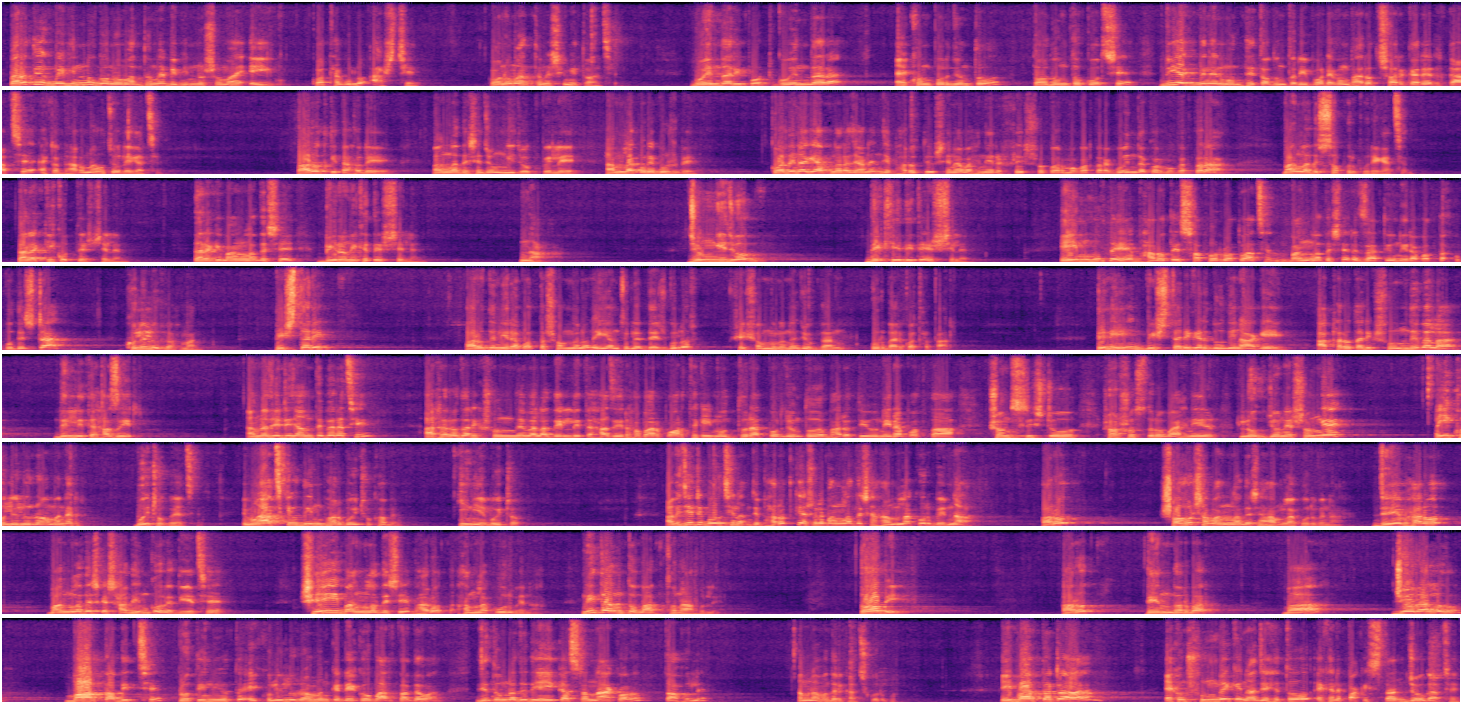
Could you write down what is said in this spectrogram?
ভারতীয় বিভিন্ন গণমাধ্যমে বিভিন্ন সময় এই কথাগুলো আসছে। গণমাধ্যমে সীমিত আছে। গোয়েন্দা রিপোর্ট, গোয়েন্দারা এখন পর্যন্ত তদন্ত করছে। দুই একদিনের মধ্যে তদন্ত রিপোর্ট এবং ভারত সরকারের কাছে একটা ধারণাও চলে গেছে। ভারত কি তাহলে বাংলাদেশে জঙ্গি যোগ পেলে হামলা করে বসবে? কদিন আগে আপনারা জানেন যে ভারতীয় সেনাবাহিনীর শীর্ষ কর্মকর্তারা, গোয়েন্দা কর্মকর্তারা বাংলাদেশ সফর করে গেছেন। তারা কি করতে এসেছিলেন? তারা কি বাংলাদেশে বিরিয়ানি খেতে এসেছিলেন? না। জঙ্গি যোগ দেখিয়ে দিতে এসেছিলেন। এই মুহূর্তে ভারতে সফররত আছেন বাংলাদেশের জাতীয় নিরাপত্তা উপদেষ্টা খলিলুর রহমান। বিশ তারিখ ভারতের নিরাপত্তা সম্মেলন এই অঞ্চলের দেশগুলোর সেই সম্মেলনে যোগদান করবার কথা তার। তিনি বিশ তারিখের দুদিন আগে আঠারো তারিখ সন্ধেবেলা দিল্লিতে হাজির। আমরা যেটি জানতে পেরেছি, আঠারো তারিখ সন্ধেবেলা দিল্লিতে হাজির হবার পর থেকেই মধ্যরাত পর্যন্ত ভারতীয় নিরাপত্তা সংশ্লিষ্ট সশস্ত্র বাহিনীর লোকজনের সঙ্গে এই খলিলুর রহমানের বৈঠক হয়েছে। এবং আজকেও দিনভর বৈঠক হবে। কি নিয়ে বৈঠক? আমি যেটি বলছিলাম যে ভারত কি আসলে বাংলাদেশে হামলা করবে? না। ভারত সহসা বাংলাদেশে হামলা করবে না। যে ভারত বাংলাদেশকে স্বাধীন করে দিয়েছে, সেই বাংলাদেশে ভারত হামলা করবে না। নিতান্ত বাধ্য না হলে। তবে ভারত দেন দরবার বা জোরালো বার্তা দিচ্ছে প্রতিনিয়ত এই খলিলুর রহমানকে ডেকেও বার্তা দেওয়া যে তোমরা যদি এই কাজটা না করো, তাহলে আমরা আমাদের কাজ করব। এই বার্তাটা এখন শুনবে কিনা, যেহেতু এখানে পাকিস্তান যোগ আছে।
